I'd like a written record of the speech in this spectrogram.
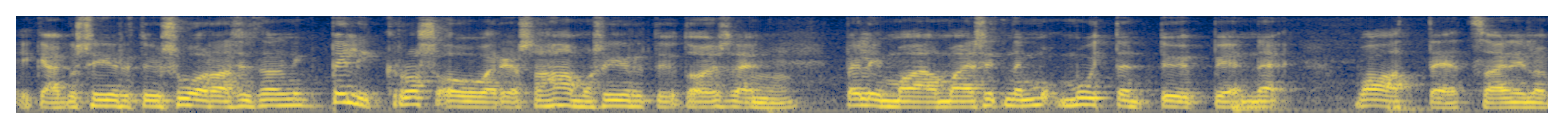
Ikään kuin siirtyy suoraan, siis niin peli crossover, jossa hahmo siirtyy toiseen mm. pelimaailmaan ja sitten ne muiden tyyppien ne vaatteet sai niillä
